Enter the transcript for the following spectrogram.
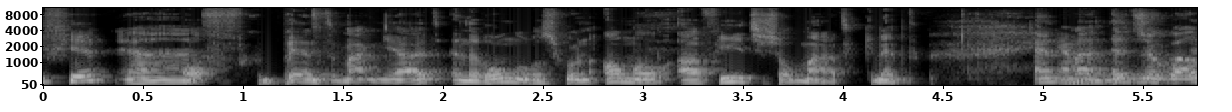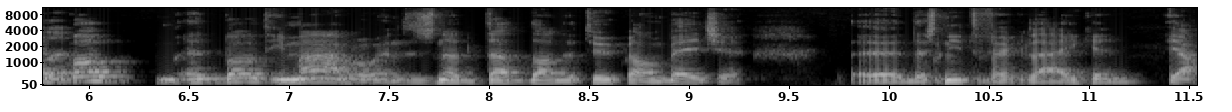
briefje. Ja. Of geprint, dat maakt niet uit. En daaronder was gewoon allemaal A4'tjes op maat geknipt. En Ja, maar het, is ook wel het, de- bouwt, het bouwt imago. En het is nou- dat dan natuurlijk wel een beetje... eh dat is niet te vergelijken. Ja,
